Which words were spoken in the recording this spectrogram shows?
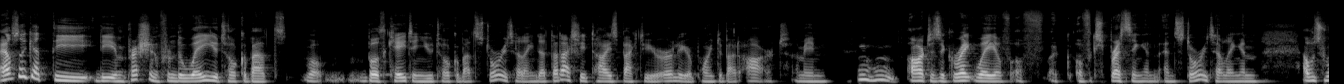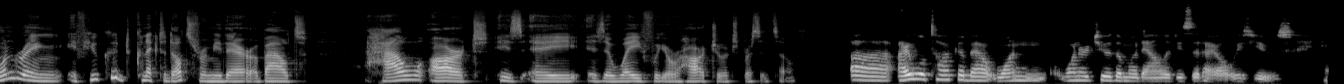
I also get the the impression from the way you talk about well, both Kate and you talk about storytelling that that actually ties back to your earlier point about art. I mean, mm-hmm. art is a great way of of of expressing and, and storytelling. And I was wondering if you could connect the dots for me there about how art is a is a way for your heart to express itself. Uh, I will talk about one one or two of the modalities that I always use in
